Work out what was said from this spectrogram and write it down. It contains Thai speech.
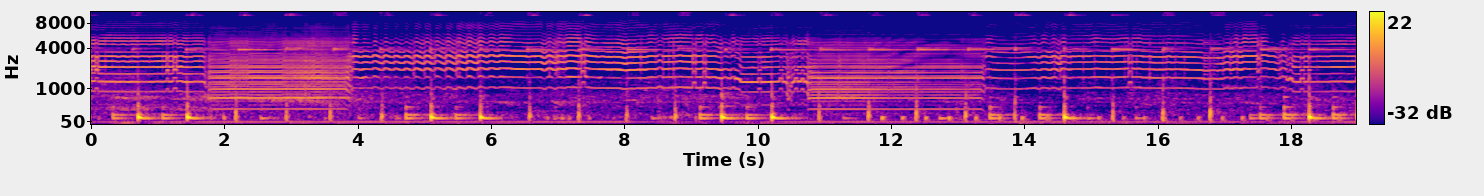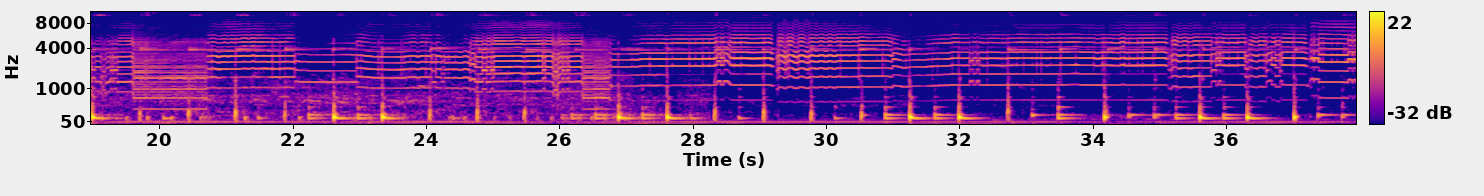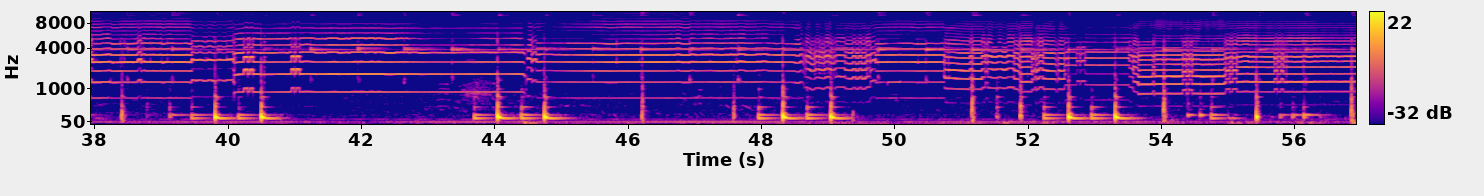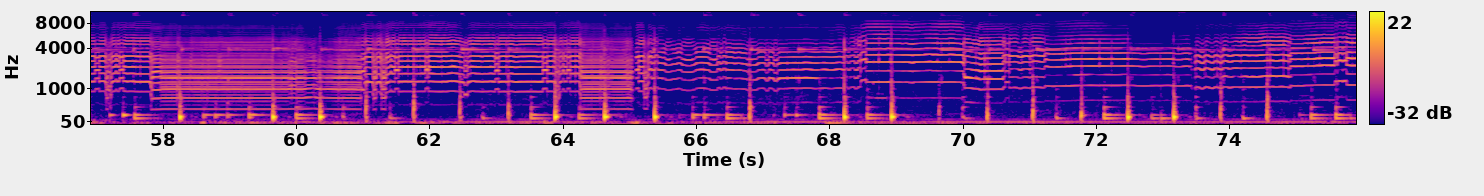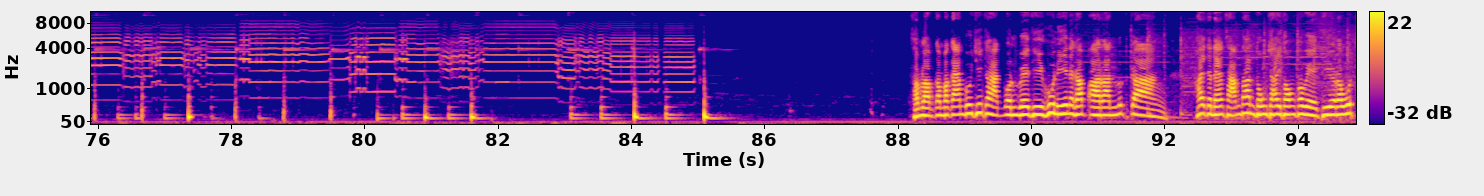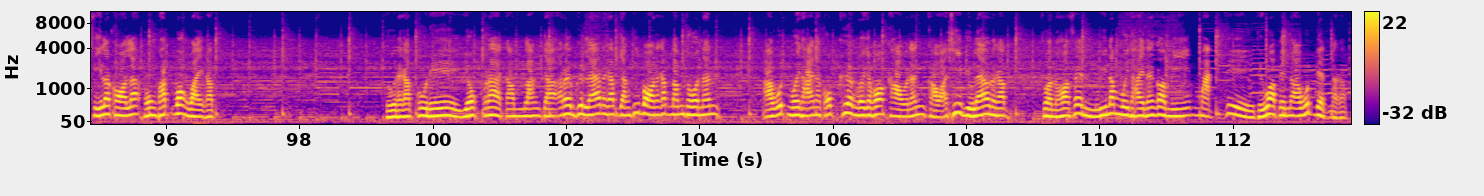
สำหรับกรรมการผู้ชี้ขาดบนเวทีคู่นี้นะครับ อารันนุชกลาง ให้คะแนน 3 ท่านธงชัยทองเสวกธีรวุฒิศรีละครและพงพัฒน์ว่องไวครับ ดูนะครับคู่นี้ยกแรกกำลังจะเริ่มขึ้นแล้วนะครับ อย่างที่บอกนะครับนำโทนนั้น อาวุธมวยไทยนะครบเครื่องโดยเฉพาะเข่านั้นเข่าอาชีพอยู่แล้วนะครับ ส่วนฮอเซนวีนัมมวยไทยนั้นก็มีหมัดที่ถือว่าเป็นอาวุธเด็ดนะครับ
